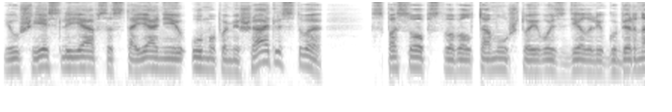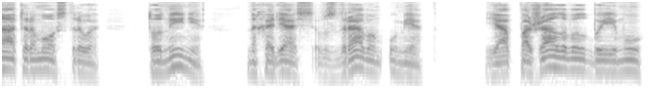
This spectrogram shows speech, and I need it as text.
И уж если я в состоянии умопомешательства способствовал тому, что его сделали губернатором острова, то ныне, находясь в здравом уме, я пожаловал бы ему,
